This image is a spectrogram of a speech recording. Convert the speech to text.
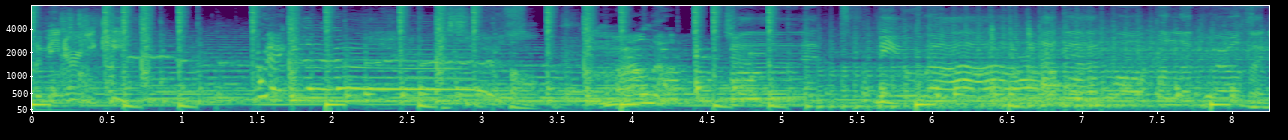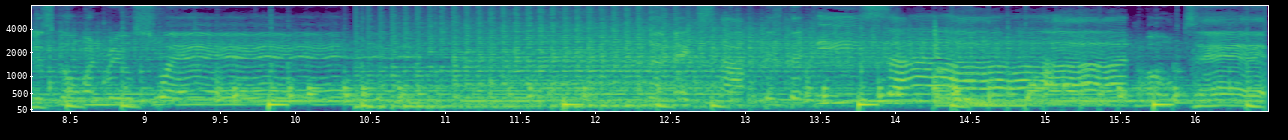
know what I mean? Ernie Key. keep I got of girls and it's going real swell. The next stop is the East Side Motel.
